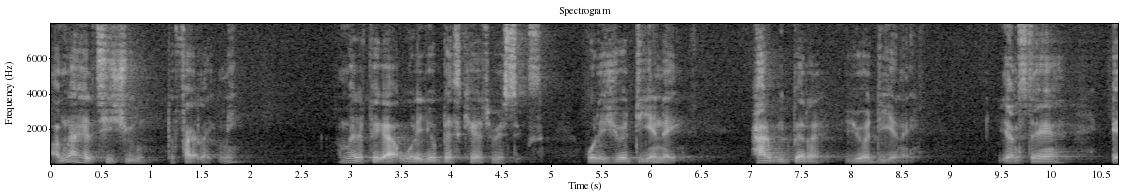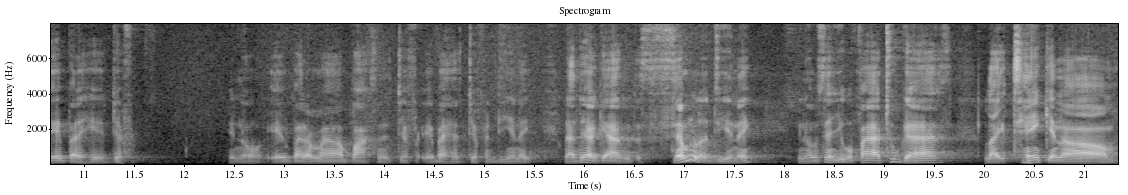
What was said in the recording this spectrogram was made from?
I'm not here to teach you to fight like me. I'm here to figure out what are your best characteristics. What is your DNA? How do we better your DNA? You understand? Everybody here is different. You know, everybody around boxing is different. Everybody has different DNA. Now there are guys with a similar DNA. You know what I'm saying? You gonna find two guys like Tank and um,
